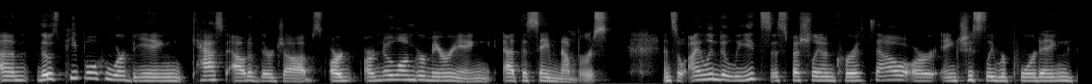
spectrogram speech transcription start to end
um, those people who are being cast out of their jobs are, are no longer marrying at the same numbers. And so island elites, especially on Curacao, are anxiously reporting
